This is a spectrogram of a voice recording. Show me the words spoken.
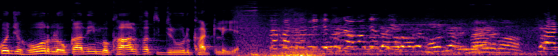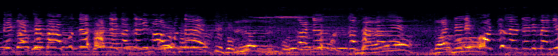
ਕੁਝ ਹੋਰ ਲੋਕਾਂ ਦੀ ਮੁਖਾਲਫਤ ਜ਼ਰੂਰ ਖੱਟ ਲਈ ਹੈ। ਸਾਡੇ ਕੱਚੇ ਮਾਫ ਸਾਡੇ ਕੱਚੇ ਨਹੀਂ ਮਾਫ ਸਾਡੇ ਕਿਸਾਨਾਂ ਦੇ ਅੱਡੇ ਦੀ ਫੋਰਚੂਨਰ, ਜਿਹੜੀ ਮਹਿੰਗੀ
